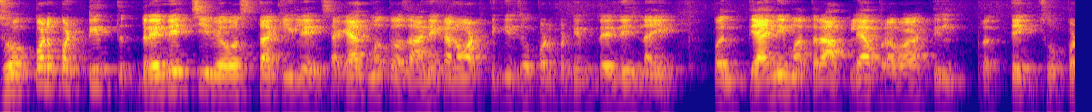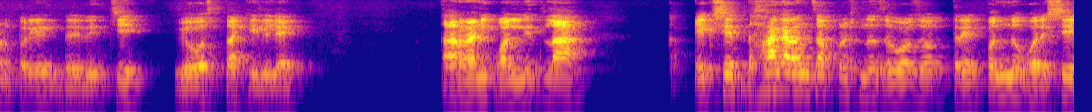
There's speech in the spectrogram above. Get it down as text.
झोपडपट्टीत ड्रेनेजची व्यवस्था केली आहे. सगळ्यात महत्त्वाचं अनेकांना वाटते की झोपडपट्टीत ड्रेनेज नाही पण त्यांनी मात्र आपल्या प्रभागातील प्रत्येक झोपडपर्यंत ड्रेनेजची व्यवस्था केलेली आहे. ताराणी कॉलनीतला एकशे दहा घरांचा प्रश्न जवळजवळ त्रेपन्न वर्षे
